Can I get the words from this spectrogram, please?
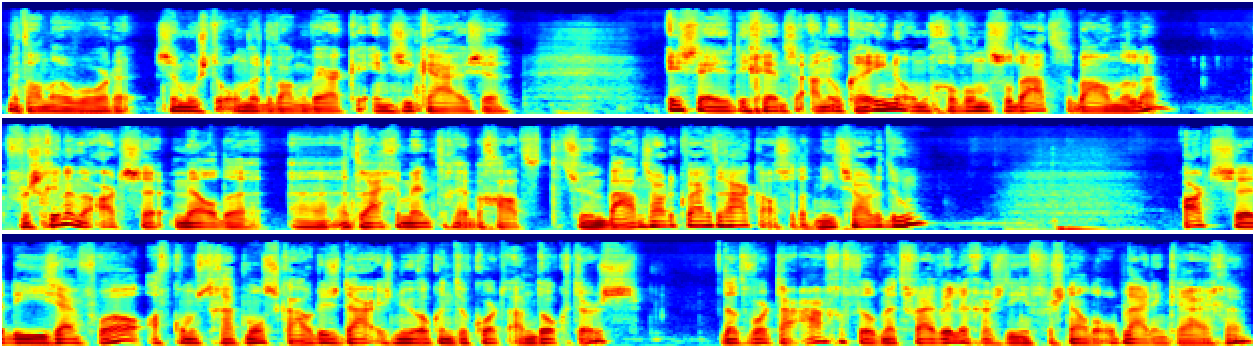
Met andere woorden, ze moesten onder dwang werken in ziekenhuizen in steden die grenzen aan Oekraïne om gewonde soldaten te behandelen. Verschillende artsen melden uh, het dreigement te hebben gehad dat ze hun baan zouden kwijtraken als ze dat niet zouden doen. Artsen die zijn vooral afkomstig uit Moskou, dus daar is nu ook een tekort aan dokters. Dat wordt daar aangevuld met vrijwilligers die een versnelde opleiding krijgen.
